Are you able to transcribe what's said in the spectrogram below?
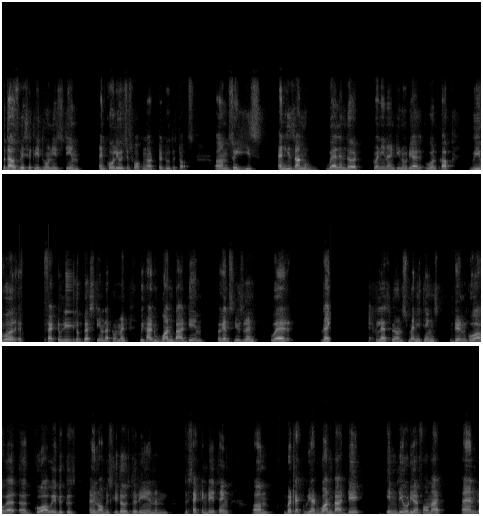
but that was basically Dhoni's team, and Kohli was just walking out to do the toss. Um, so he's and he's done well in the 2019 ODI World Cup. We were effectively the best team in that tournament. We had one bad game against New Zealand where, like, let's be honest, many things didn't go away uh, go our way because I mean, obviously there was the rain and the second day thing. Um, but like we had one bad day in the ODI format, and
